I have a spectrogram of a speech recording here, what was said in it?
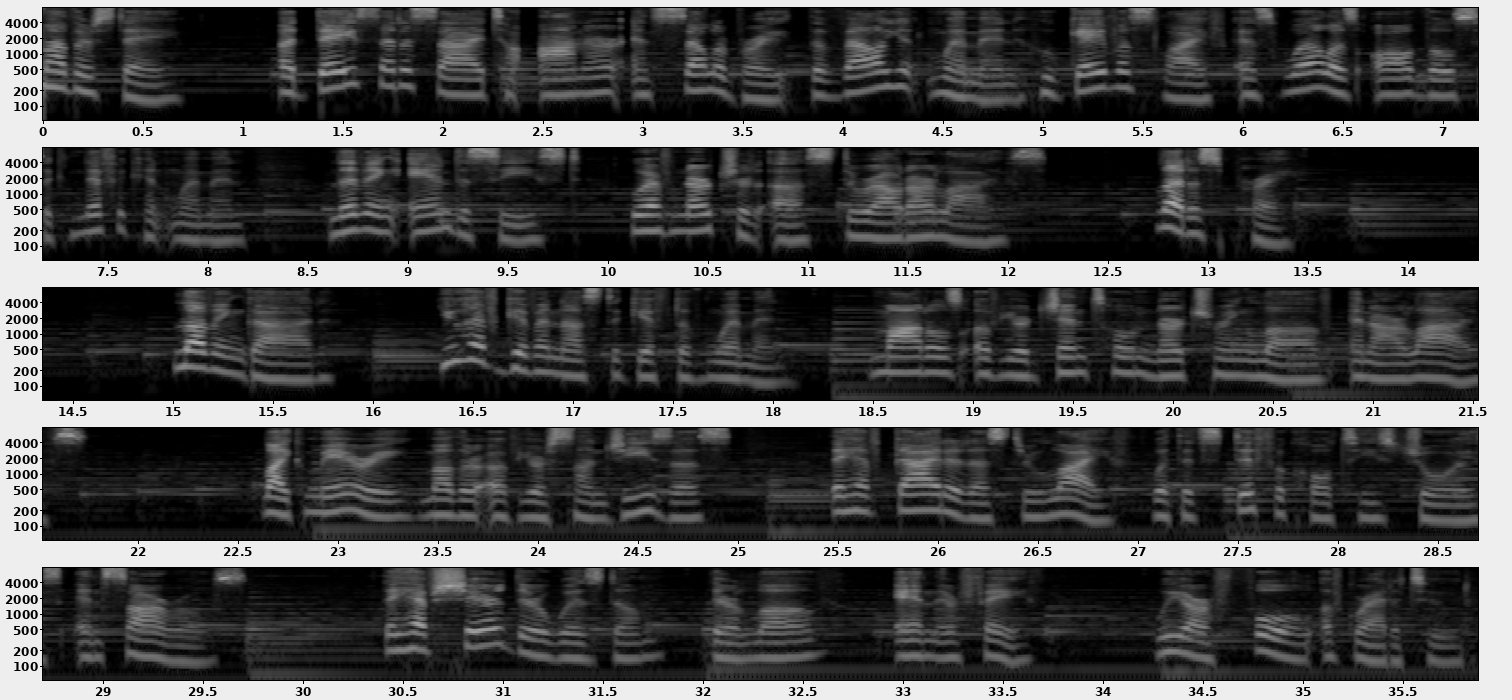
Mother's Day, a day set aside to honor and celebrate the valiant women who gave us life, as well as all those significant women, living and deceased, who have nurtured us throughout our lives. Let us pray. Loving God, you have given us the gift of women, models of your gentle, nurturing love in our lives. Like Mary, mother of your Son Jesus, they have guided us through life with its difficulties, joys, and sorrows. They have shared their wisdom, their love, and their faith. We are full of gratitude.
